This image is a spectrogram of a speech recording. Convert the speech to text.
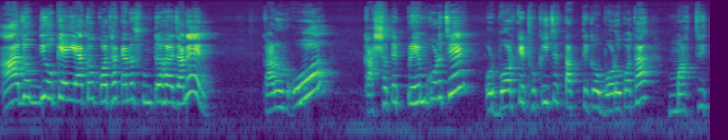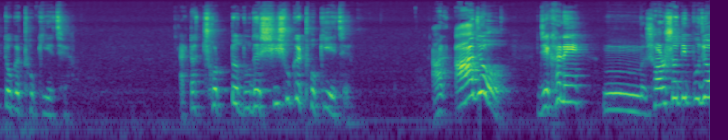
আজ অবধি ওকে এই এত কথা কেন শুনতে হয় জানেন? কারণ ও কার সাথে প্রেম করেছে, ওর বরকে ঠকিয়েছে, তার থেকেও বড় কথা মাতৃত্বকে ঠকিয়েছে। একটা ছোট্ট দুধের শিশুকে ঠকিয়েছে। আর আজও যেখানে সরস্বতী পুজো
